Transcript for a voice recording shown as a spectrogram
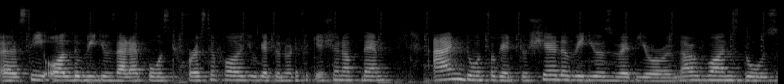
uh, see all the videos that I post. First of all you get the notification of them. And don't forget to share the videos with your loved ones those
